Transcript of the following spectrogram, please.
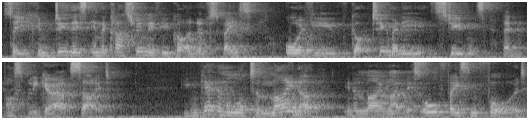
So you can do this in the classroom if you've got enough space, or if you've got too many students, then possibly go outside. You can get them all to line up in a line like this, all facing forward,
